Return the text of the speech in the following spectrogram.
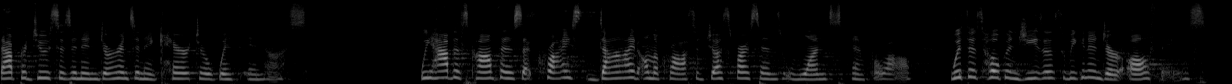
that produces an endurance and a character within us. We have this confidence that Christ died on the cross to justify our sins once and for all. With this hope in Jesus, we can endure all things.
